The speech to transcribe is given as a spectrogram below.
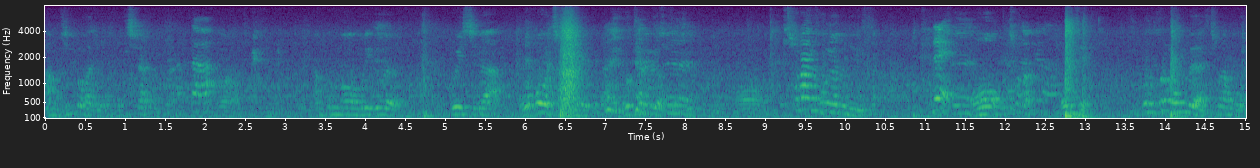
아무 기뻐가지고 고치라고. 맞다. 어. 아무튼 뭐, 우리 그, 보이 씨가 오버워치 하는 못하는 게 없어요. 어, 천안 공연도 있어. 네. 오, 천안. 언제? 그럼 그럼 홍보해야지, 천안 공연.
